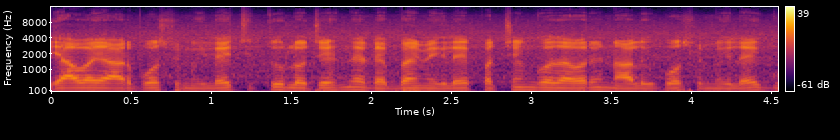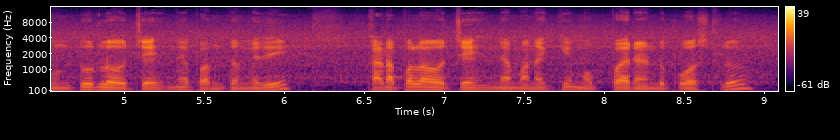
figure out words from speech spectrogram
యాభై ఆరు పోస్టులు మిగిలాయి చిత్తూరులో వచ్చేసింది డెబ్బై మిగిలాయి పశ్చిమ గోదావరి నాలుగు పోస్టులు మిగిలాయి గుంటూరులో వచ్చేసింది పంతొమ్మిది కడపలో వచ్చేసింది మనకి ముప్పై రెండు పోస్టులు.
